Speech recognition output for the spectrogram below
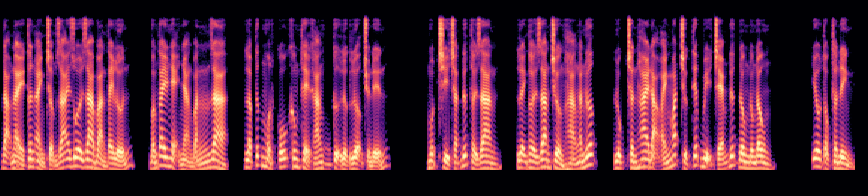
đạo này thân ảnh chậm rãi duỗi ra bàn tay lớn, bấm tay nhẹ nhàng bắn ra, lập tức một cỗ không thể kháng cự lực lượng chuyển đến. Một chỉ chặt đứt thời gian, lệnh thời gian trường hà ngăn nước, lục trần hai đạo ánh mắt trực tiếp bị chém đứt đông đông đông. Yêu tộc thân đỉnh,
